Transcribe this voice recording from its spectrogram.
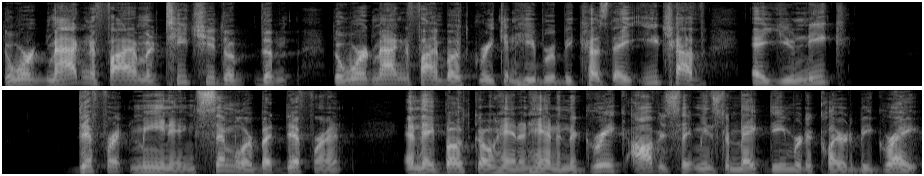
The word magnify, I'm going to teach you the, the, the word magnify in both Greek and Hebrew because they each have a unique, different meaning, similar but different, and they both go hand in hand. In the Greek, obviously, it means to make, deem, or declare to be great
